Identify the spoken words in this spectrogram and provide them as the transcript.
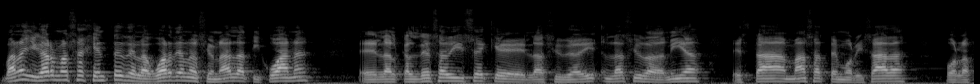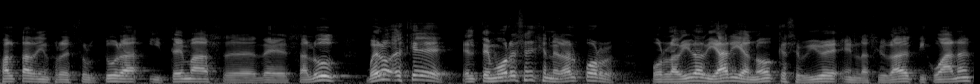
van a llegar más agentes de la Guardia Nacional a Tijuana. Eh, la alcaldesa dice que la, ciudad- la ciudadanía está más atemorizada por la falta de infraestructura y temas eh, de salud. Bueno, es que el temor es en general por, por la vida diaria, ¿no? Que se vive en la ciudad de Tijuana.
